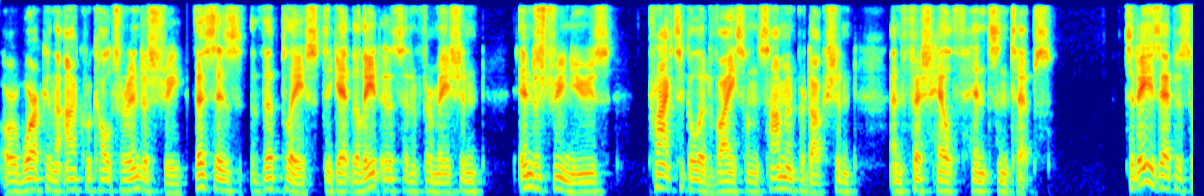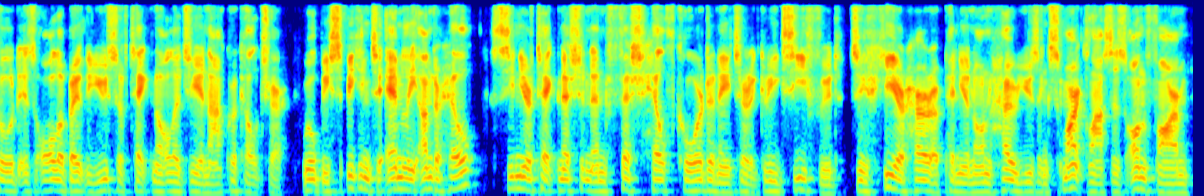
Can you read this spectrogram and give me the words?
or work in the aquaculture industry, this is the place to get the latest information, industry news, practical advice on salmon production, and fish health hints and tips. Today's episode is all about the use of technology in aquaculture. We'll be speaking to Emily Underhill, Senior Technician and Fish Health Coordinator at Grieg Seafood, to hear her opinion on how using smart glasses on farm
